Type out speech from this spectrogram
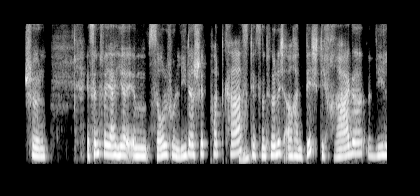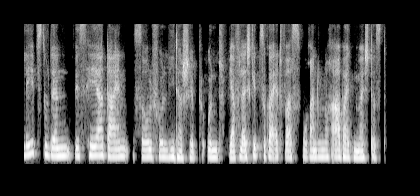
schön. Jetzt sind wir ja hier im Soulful Leadership Podcast. Mhm. Jetzt natürlich auch an dich die Frage, wie lebst du denn bisher dein Soulful Leadership? Und ja, vielleicht gibt es sogar etwas, woran du noch arbeiten möchtest.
